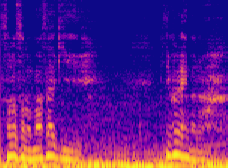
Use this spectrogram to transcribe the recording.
そろそろ正行来てくれへんかな。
